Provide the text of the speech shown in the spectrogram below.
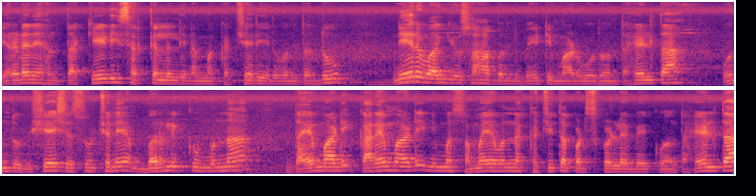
ಎರಡನೇ ಹಂತ ಕೆ ಡಿ ಸರ್ಕಲಲ್ಲಿ ನಮ್ಮ ಕಚೇರಿ ಇರುವಂಥದ್ದು. ನೇರವಾಗಿಯೂ ಸಹ ಬಂದು ಭೇಟಿ ಮಾಡ್ಬೋದು ಅಂತ ಹೇಳ್ತಾ ಒಂದು ವಿಶೇಷ ಸೂಚನೆ. ಬರಲಿಕ್ಕೂ ಮುನ್ನ ದಯಮಾಡಿ, ಕರೆ ಮಾಡಿ ನಿಮ್ಮ ಸಮಯವನ್ನು ಖಚಿತಪಡಿಸ್ಕೊಳ್ಳೇಬೇಕು ಅಂತ ಹೇಳ್ತಾ.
